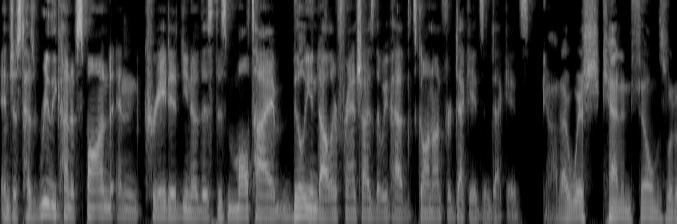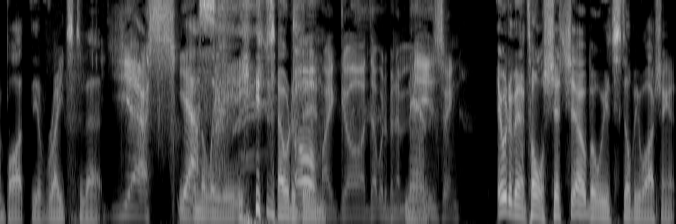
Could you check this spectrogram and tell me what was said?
and just has really kind of spawned and created, you know, this this multi-billion dollar franchise that we've had that's gone on for decades and decades. God, I wish Cannon Films would have bought the rights to that Yes. Yeah. in the late eighties. that would have Oh been. my god, that would have been Man. amazing. It would have been a total shit show, but we'd still be watching it.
